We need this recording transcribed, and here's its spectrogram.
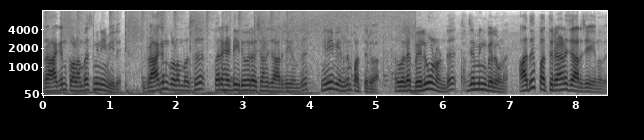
dragon Columbus mini meal dragon Columbus per head ഇരുപത് രൂപ വെച്ചാണ് ചാർജ് ചെയ്യുന്നത്. മിനി മീലിനും പത്ത് രൂപ. അതുപോലെ ബലൂൺ ഉണ്ട്. ജമ്മിങ് ബലൂൺ അത് പത്ത് രൂപയാണ് ചാർജ് ചെയ്യുന്നത്.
